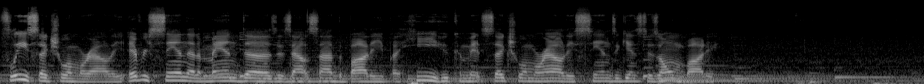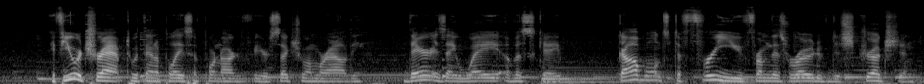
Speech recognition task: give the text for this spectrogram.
Flee sexual immorality. Every sin that a man does is outside the body, but he who commits sexual immorality sins against his own body. If you are trapped within a place of pornography or sexual immorality, there is a way of escape. God wants to free you from this road of destruction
